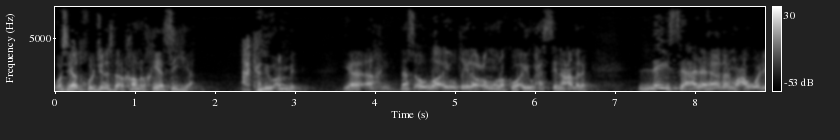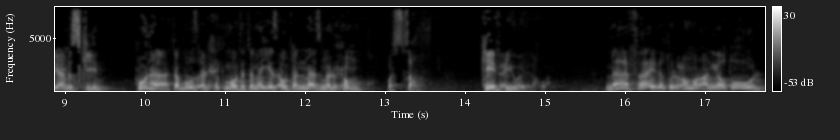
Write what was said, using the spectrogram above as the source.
وسيدخل جنس الأرقام القياسية. هكذا يؤمل. يا أخي نسأل الله أن يطيل عمرك وأن يحسن عملك. ليس على هذا المعول يا مسكين. هنا تبرز الحكمة وتتميز أو تنماز من الحمق والسخف. كيف أيها الأخوة؟ ما فائدة العمر أن يطول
